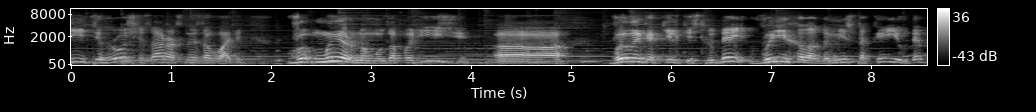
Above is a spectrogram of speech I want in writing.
їй ці гроші зараз не завадять. В мирному Запоріжжі а, велика кількість людей виїхала до міста Київ, де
